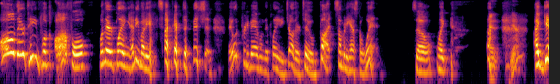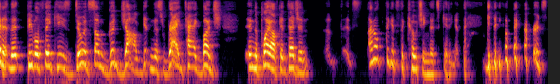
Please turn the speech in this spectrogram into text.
all their teams look awful when they're playing anybody outside their division. They look pretty bad when they're playing each other too. But somebody has to win. So, like, and, yeah, I get it that people think he's doing some good job getting this ragtag bunch in the playoff contention. It's I don't think it's the coaching that's getting it getting them there. It's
